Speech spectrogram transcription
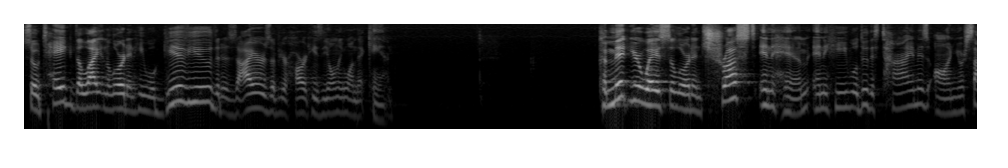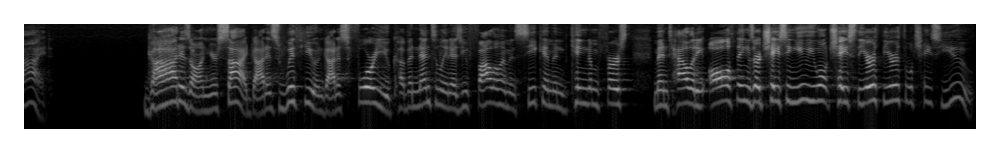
So take delight in the Lord, and He will give you the desires of your heart. He's the only one that can. Commit your ways to the Lord and trust in Him, and He will do this. Time is on your side. God is on your side. God is with you and God is for you covenantally. And as you follow Him and seek Him in kingdom first mentality, all things are chasing you. You won't chase the earth, the earth will chase you.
